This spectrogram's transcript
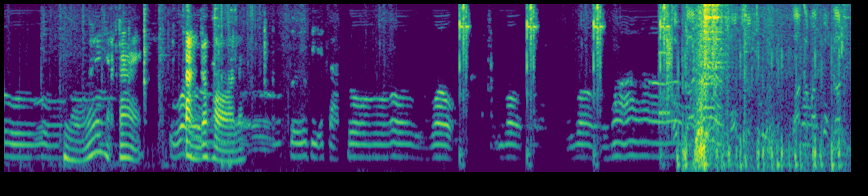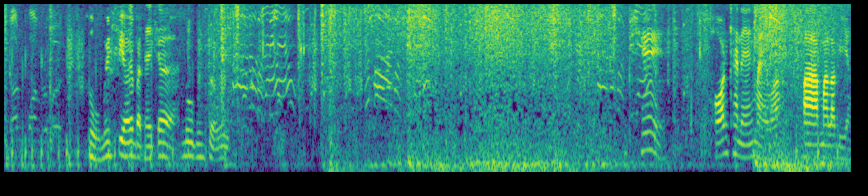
วโอ้ยอยากได้ตังค์ก็พอแล้ว ซื้อสิไอ้สัตว์โว้วโว้วโว้วโว้วว้าวพบการของศัตรูวางกำลังป้องกันการวางระเบิด โหไม่เฟี้ยวเลยบัตรไทเกอร์รูปมันสวยอีก เคค้อนแขนงไหนวะ ปลามาระเบียง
